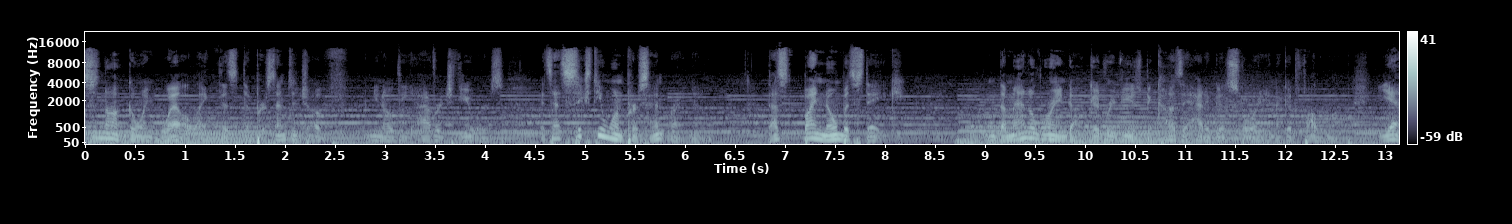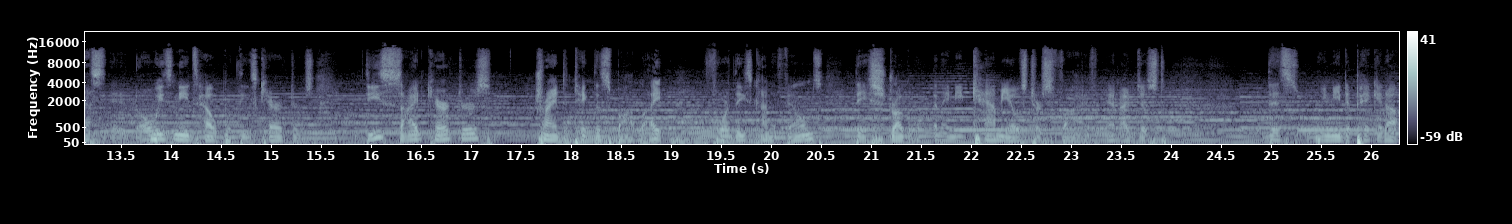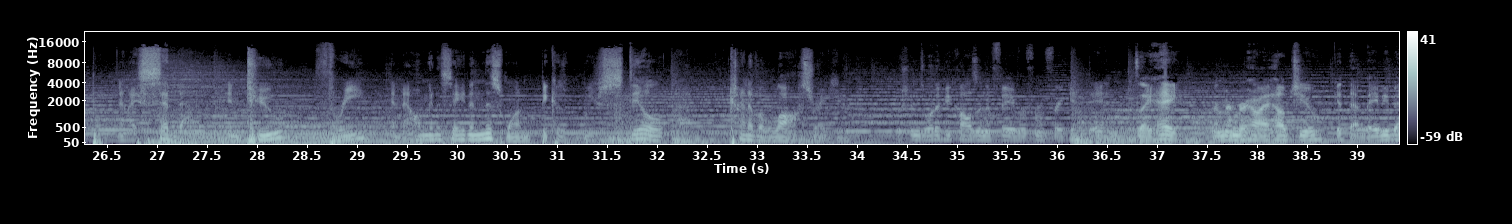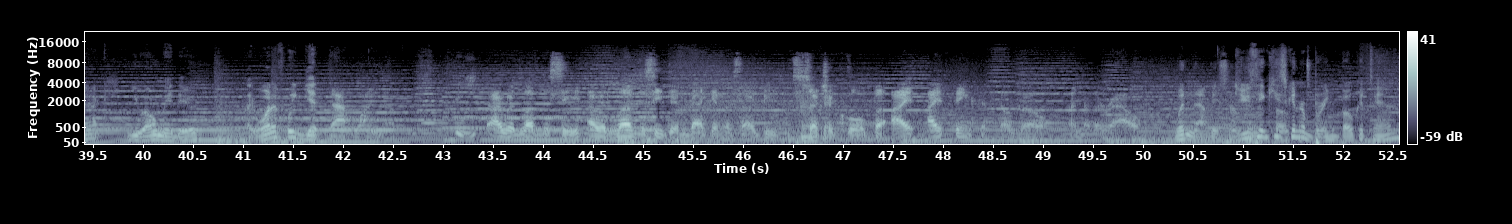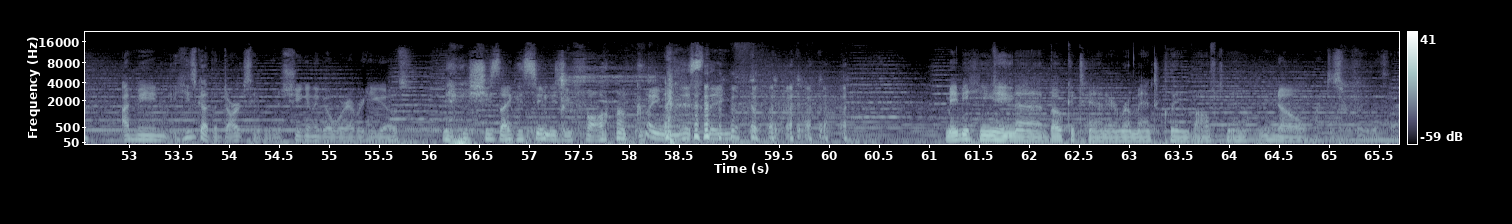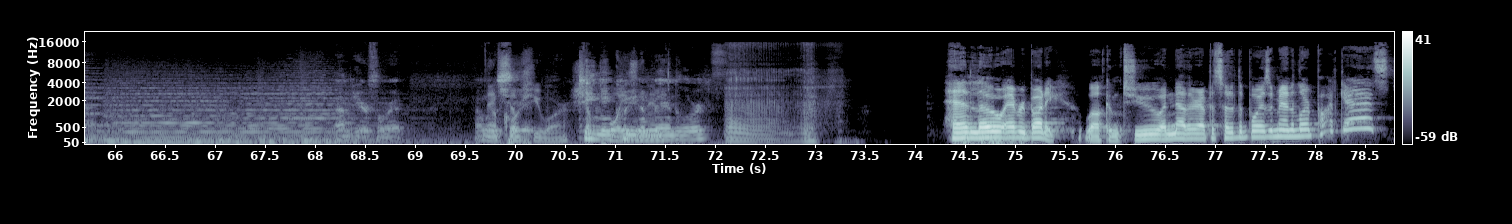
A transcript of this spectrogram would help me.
this is not going well. Like this, the percentage of you know the average viewers, it's at 61% right now. That's by no mistake. The Mandalorian got good reviews because it had a good story and a good follow up. Yes, it always needs help with these characters. These side characters trying to take the spotlight for these kind of films, they struggle and they need cameos to survive. And I just this we need to pick it up. And I said that in two, three, now I'm gonna say it in this one because we're still at kind of a loss right here. What if he calls in a favor from freaking Din? It's like, hey, remember how I helped you get that baby back? You owe me, dude. Like, what if we get that lined up? I would love to see. I would love to see Din back in this. That would be such a cool. But I, I think that they'll go another route. Wouldn't that be something? Do you think he's gonna bring Bo-Katan? I mean, he's got the dark saber. Is she gonna go wherever he goes? She's like, as soon as you fall, I'm claiming this thing. Maybe he and uh, Bo Katan are romantically involved now. No, I disagree with that. I'm here for it. I want Of to Of course it. you are. King and Queen of him. Mandalore. Hello, everybody. Welcome to another episode of the Boys of Mandalore podcast.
